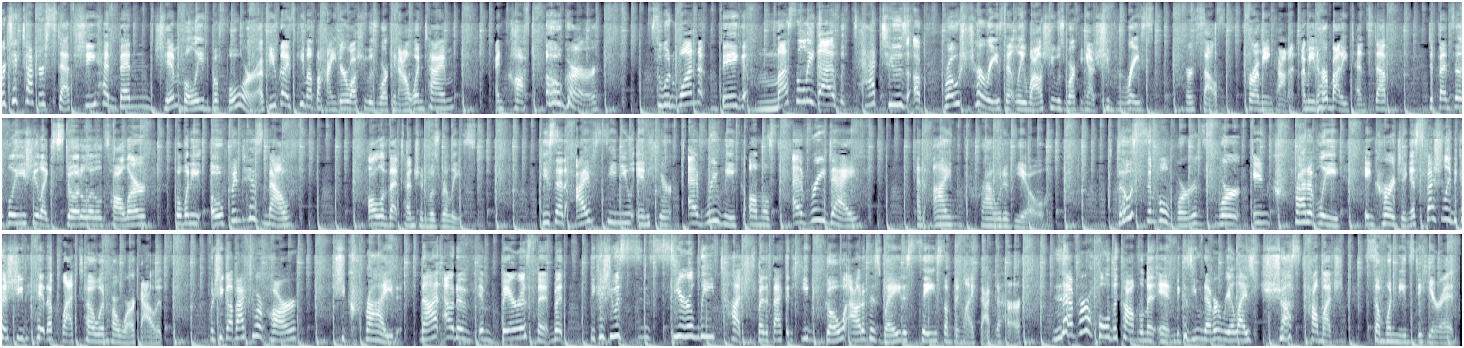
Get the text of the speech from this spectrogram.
For TikToker Steph, she had been gym bullied before. A few guys came up behind her while she was working out one time and coughed ogre. So when one big muscly guy with tattoos approached her recently while she was working out, she braced herself for a mean comment. I mean, her body tensed up. Defensively, she like stood a little taller. But when he opened his mouth, all of that tension was released. He said, I've seen you in here every week, almost every day, and I'm proud of you. Those simple words were incredibly encouraging, especially because she'd hit a plateau in her workouts. When she got back to her car, she cried, not out of embarrassment, but because she was sincerely touched by the fact that he'd go out of his way to say something like that to her. Never hold a compliment in because you never realize just how much someone needs to hear it.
